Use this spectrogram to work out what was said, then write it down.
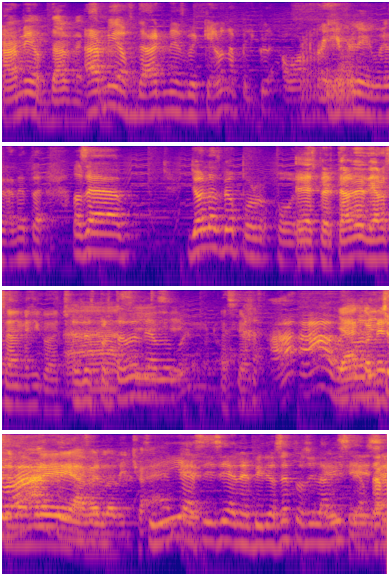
Army of Darkness. Army of Darkness, güey, que era una película horrible, güey, la neta. O sea, yo las veo por. por... El despertar del diablo se llama en México, de hecho. El despertar del diablo, güey. Es cierto. Ah, ah, Ya haberlo con ese dicho nombre, antes. haberlo dicho Sí, antes. así, sí, en el videocentro sí la Sí, viste. sí, O sea, sí.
